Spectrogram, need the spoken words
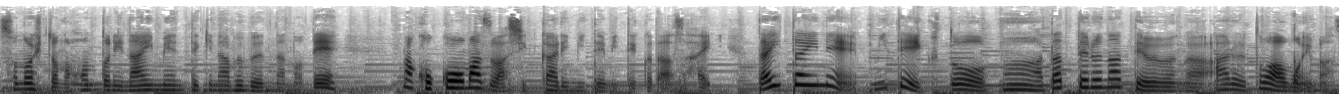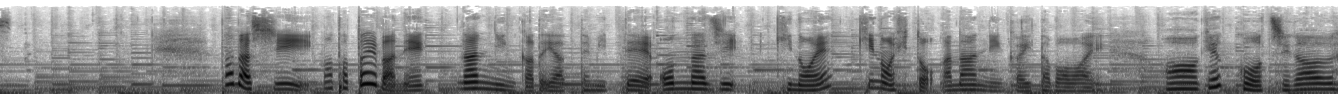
その人の本当に内面的な部分なので、まあ、ここをまずはしっかり見てみてください。大体ね、見ていくと、うん、当たってるなっていう部分があるとは思います。ただし、まあ、例えばね、何人かでやってみて、同じ木の絵？木の人が何人かいた場合、ああ、結構違う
